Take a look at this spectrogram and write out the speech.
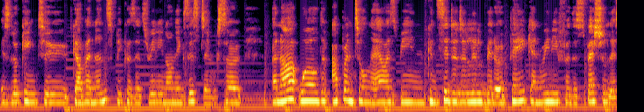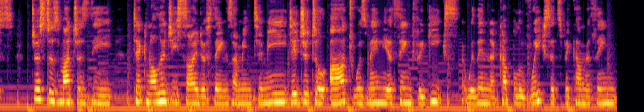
is looking to governance because it's really non existent. So, an art world up until now has been considered a little bit opaque and really for the specialists, just as much as the technology side of things, I mean, to me, digital art was mainly a thing for geeks. Within a couple of weeks, it's become a thing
